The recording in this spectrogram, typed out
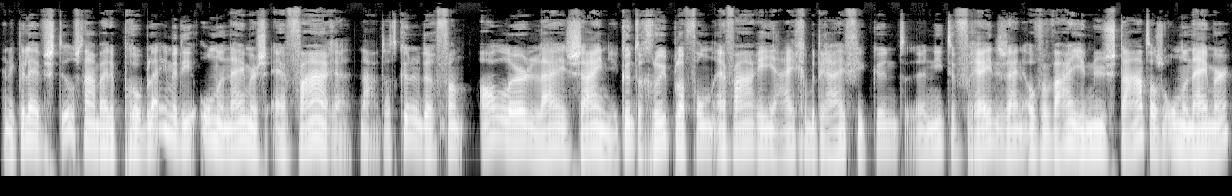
En ik wil even stilstaan bij de problemen die ondernemers ervaren. Nou, dat kunnen er van allerlei zijn. Je kunt een groeiplafond ervaren in je eigen bedrijf. Je kunt uh, niet tevreden zijn over waar je nu staat als ondernemer.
